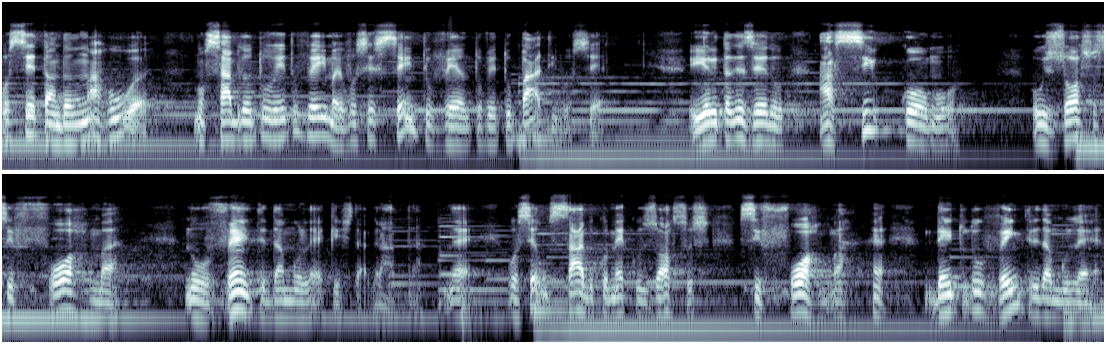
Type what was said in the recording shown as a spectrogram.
Você está andando na rua, não sabe de onde o vento vem, mas você sente o vento, o vento bate em você. E ele está dizendo, assim como os ossos se formam no ventre da mulher que está grávida, né? Você não sabe como é que os ossos se formam dentro do ventre da mulher.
